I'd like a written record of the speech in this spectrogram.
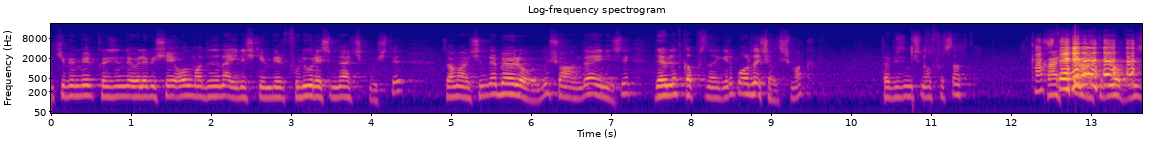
2001 krizinde öyle bir şey olmadığına ilişkin bir flu resimler çıkmıştı. Zaman içinde böyle oldu. Şu anda en iyisi devlet kapısına girip orada çalışmak. Tabii bizim için o fırsat Kaçtı. kaçtı artık yok. Biz,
